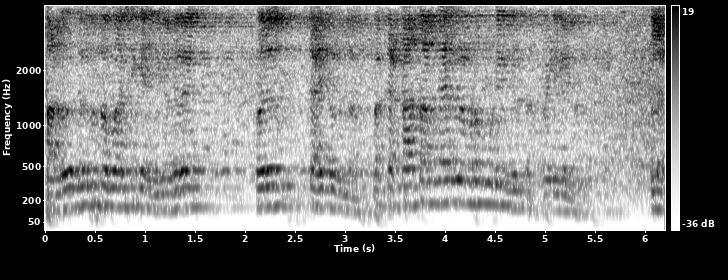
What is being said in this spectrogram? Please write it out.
പറഞ്ഞത് ചിലപ്പോൾ തമാശിക്കായിരിക്കും അങ്ങനെ ഒരു കാര്യമില്ല ഇപ്പൊ കെട്ടാത്ത ആൾക്കാർ നമ്മുടെ കൂടെ ഉണ്ട് പേടിക്കണ്ട. അല്ലേ?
